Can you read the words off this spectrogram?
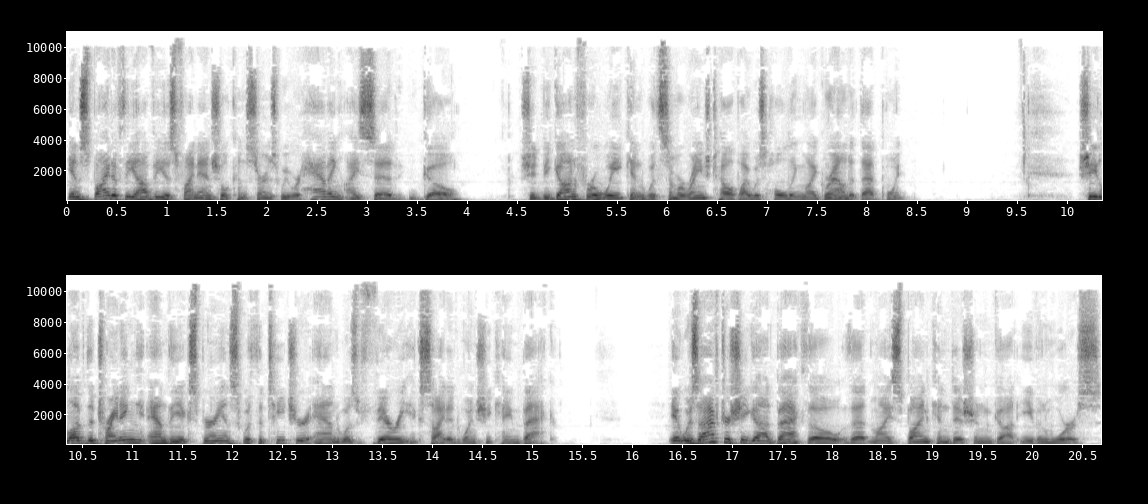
in spite of the obvious financial concerns we were having, I said, go. She'd be gone for a week, and with some arranged help, I was holding my ground at that point. She loved the training and the experience with the teacher and was very excited when she came back. It was after she got back, though, that my spine condition got even worse.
